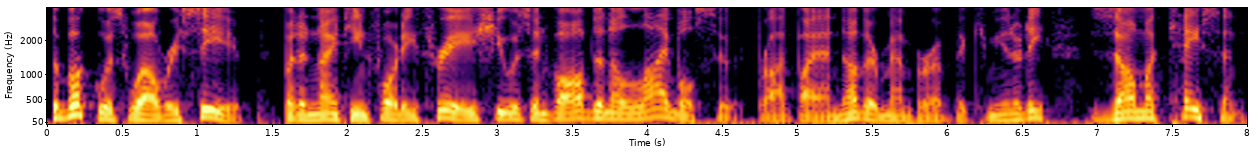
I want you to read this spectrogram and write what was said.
The book was well received, but in 1943 she was involved in a libel suit brought by another member of the community, Zelma Cason,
